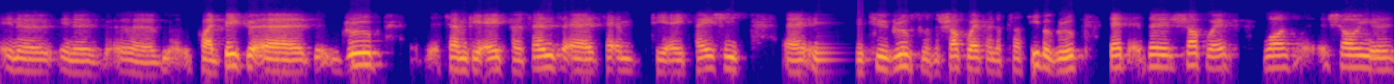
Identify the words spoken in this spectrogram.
in a, in a uh, quite big uh, group, 78%, uh, 78 patients uh, in two groups with a shockwave and a placebo group, that the shockwave was showing a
